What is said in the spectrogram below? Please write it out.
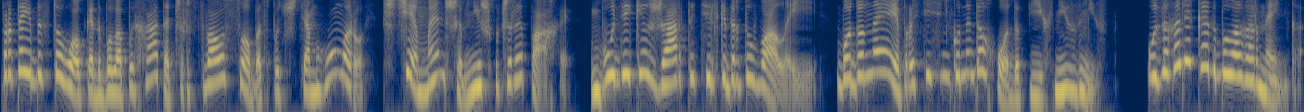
Проте й без того Кет була пихата черства особа з почуттям гумору ще меншим, ніж у черепахи. Будь-які жарти тільки дратували її, бо до неї простісінько не доходив їхній зміст. Узагалі Кет була гарненька,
